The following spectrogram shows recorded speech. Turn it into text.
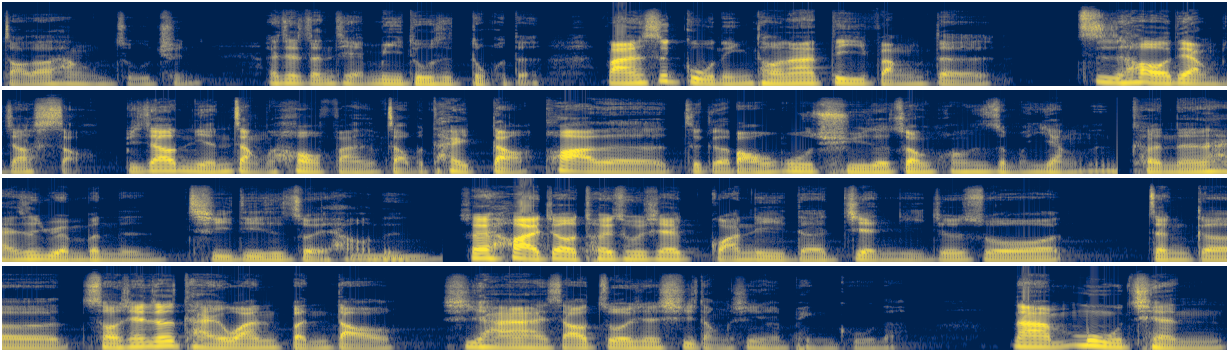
找到它们的族群，而且整体的密度是多的。反而是古宁头那地方的。滞后量比较少，比较年长的后反而找不太到。画的这个保护区的状况是怎么样的？可能还是原本的栖地是最好的。嗯、所以后来就有推出一些管理的建议，就是说，整个首先就是台湾本岛西海岸还是要做一些系统性的评估的。那目前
